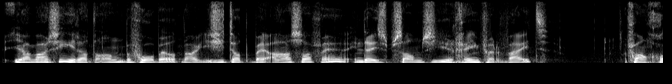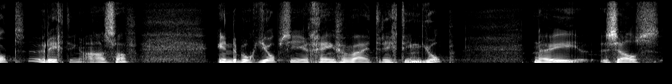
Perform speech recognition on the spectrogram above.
Ja, waar zie je dat dan bijvoorbeeld? Nou, je ziet dat bij Asaf. Hè? In deze psalm zie je geen verwijt van God richting Asaf. In de boek Job zie je geen verwijt richting Job. Nee, zelfs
